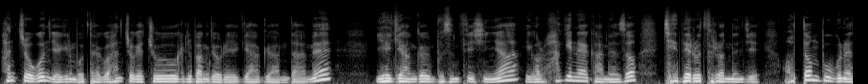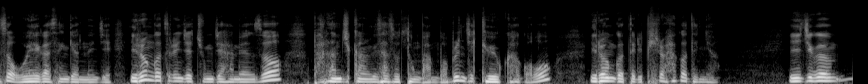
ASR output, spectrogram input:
한쪽은 얘기를 못하고 한쪽에 쭉 일방적으로 얘기하고 한 다음에 얘기한 게 무슨 뜻이냐 이걸 확인해 가면서 제대로 들었는지 어떤 부분에서 오해가 생겼는지 이런 것들을 이제 중재하면서 바람직한 의사소통 방법을 이제 교육하고 이런 것들이 필요하거든요. 이 지금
